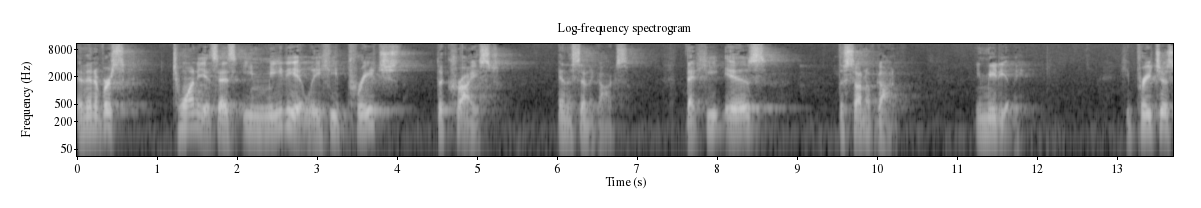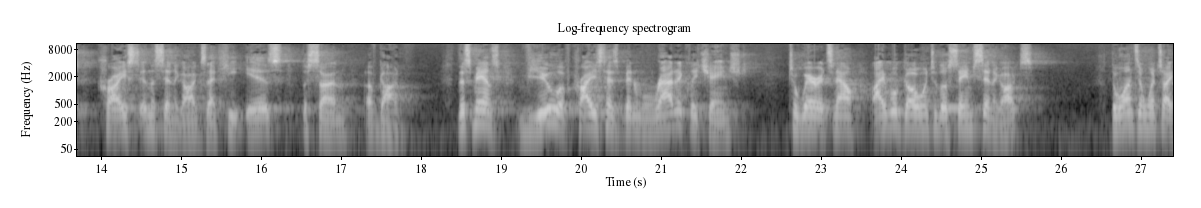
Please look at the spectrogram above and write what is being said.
And then in verse 20, it says, Immediately he preached the Christ in the synagogues that he is the Son of God immediately. He preaches Christ in the synagogues that he is the Son of God. This man's view of Christ has been radically changed to where it's now, I will go into those same synagogues, the ones in which I,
